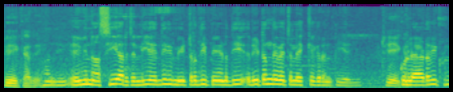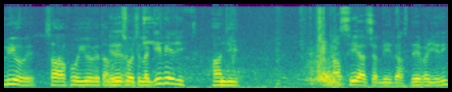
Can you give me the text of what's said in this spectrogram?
ਠੀਕ ਹੈ ਜੀ। ਹਾਂਜੀ ਇਹ ਵੀ 89000 ਚੱਲੀ ਹੈ ਇਹਦੀ ਵੀ ਮੀਟਰ ਦੀ ਪੇਂਟ ਦੀ ਰਿਟਰਨ ਦੇ ਵਿੱਚ ਲਿਖ ਕੇ ਗਾਰੰਟੀ ਹੈ ਜੀ। ਠੀਕ ਕੋਈ ਹੈ ਲਾਈਟ ਵੀ ਖੁੱਲੀ ਹੋਵੇ ਸਾਫ਼ ਹੋਈ ਹੋਵੇ ਤਾਂ ਇਹਦੇ ਸੋਚ ਲੱਗੀ ਵੀ ਹੈ ਜੀ? ਹਾਂਜੀ। 70000 ਚੱਲੀ ਦੱਸਦੇ ਆ ਭਾਈ ਇਹਦੀ।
